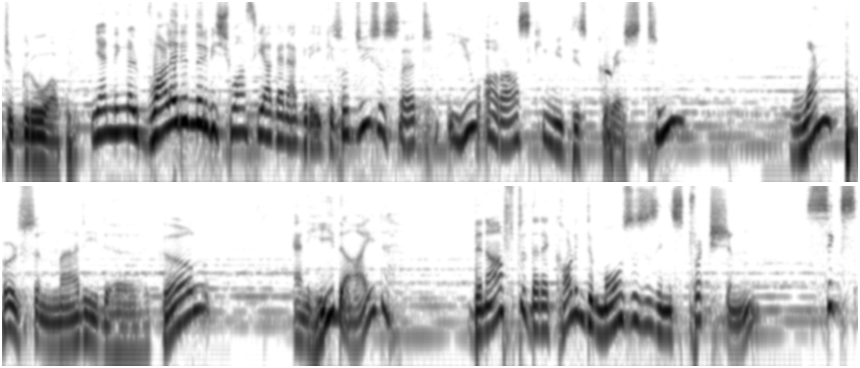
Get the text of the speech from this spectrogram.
to grow up. ഞാൻ നിങ്ങൾ വളരുന്നൊരു വിശ്വാസിയാകാൻ ആഗ്രഹിക്കുന്നു So Jesus said, You are asking me this question. One person married a girl and he died. Then, after that, according to Moses' instruction, six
